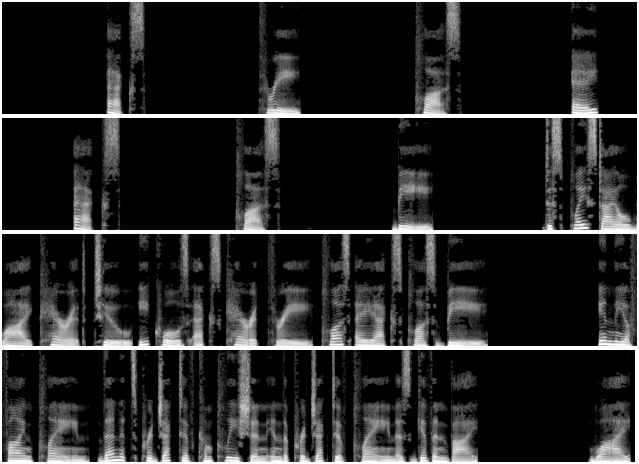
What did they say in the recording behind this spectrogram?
x 3 plus a x plus b display style y caret 2 equals x caret 3 plus ax plus b in the affine plane, then its projective completion in the projective plane is given by y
